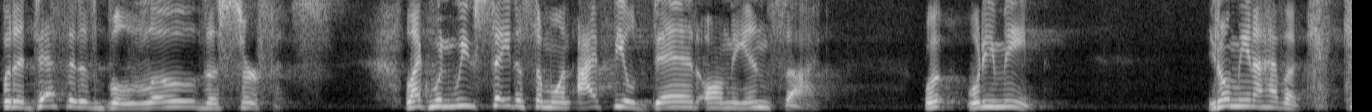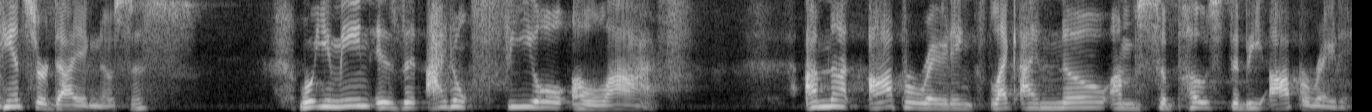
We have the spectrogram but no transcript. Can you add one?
but a death that is below the surface. Like when we say to someone, I feel dead on the inside. What, what do you mean? You don't mean I have a c- cancer diagnosis. What you mean is that I don't feel alive. I'm not operating like I know I'm supposed to be operating.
